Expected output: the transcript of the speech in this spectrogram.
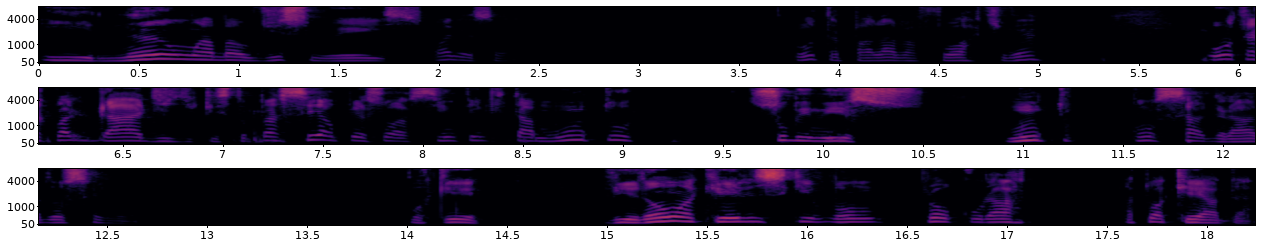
e não amaldiçoeis. Olha só. Outra palavra forte, né? Outra qualidade de cristão. Para ser uma pessoa assim, tem que estar muito submisso, muito consagrado ao Senhor. Porque virão aqueles que vão procurar a tua queda,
